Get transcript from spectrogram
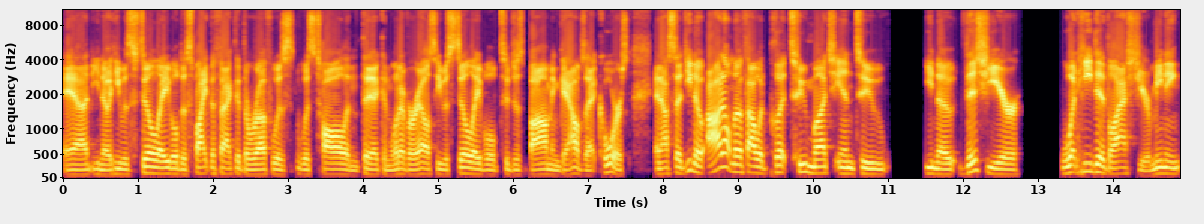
and you know, he was still able, despite the fact that the rough was was tall and thick and whatever else, he was still able to just bomb and gouge that course. And I said, you know, I don't know if I would put too much into, you know, this year what he did last year. Meaning,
